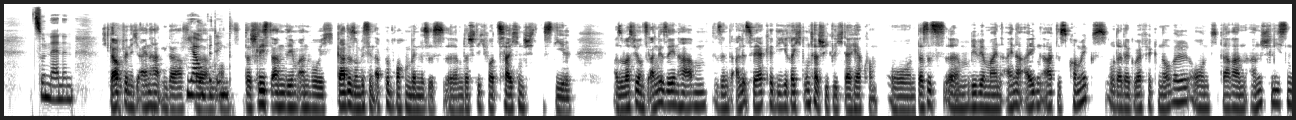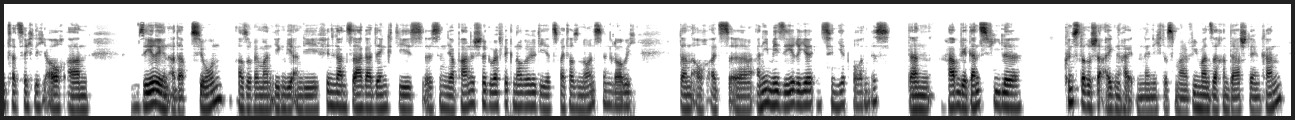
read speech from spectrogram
zu nennen. Ich glaube, wenn ich einhaken darf, ja, ähm, unbedingt. Ähm, das schließt an dem an, wo ich gerade so ein bisschen abgebrochen bin, das ist ähm, das Stichwort Zeichenstil. Also was wir uns angesehen haben, sind alles Werke, die recht unterschiedlich daherkommen. Und das ist, ähm, wie wir meinen, eine Eigenart des Comics oder der Graphic Novel und daran anschließend tatsächlich auch an Serienadaption. Also wenn man irgendwie an die Finnland-Saga denkt, die ist, ist eine japanische Graphic Novel, die jetzt 2019, glaube ich, dann auch als äh, Anime-Serie inszeniert worden ist. Dann haben wir ganz viele künstlerische Eigenheiten, nenne ich das mal, wie man Sachen darstellen kann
